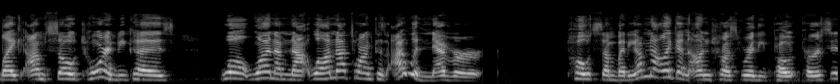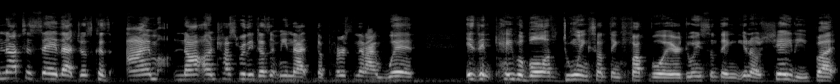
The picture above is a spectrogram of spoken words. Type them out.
like I'm so torn because well, one I'm not well, I'm not torn cuz I would never post somebody. I'm not like an untrustworthy po- person, not to say that just cuz I'm not untrustworthy doesn't mean that the person that I'm with isn't capable of doing something fuckboy or doing something, you know, shady, but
